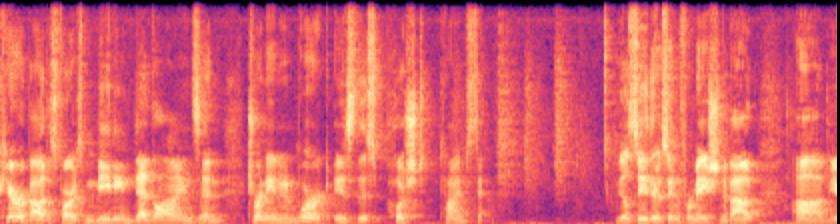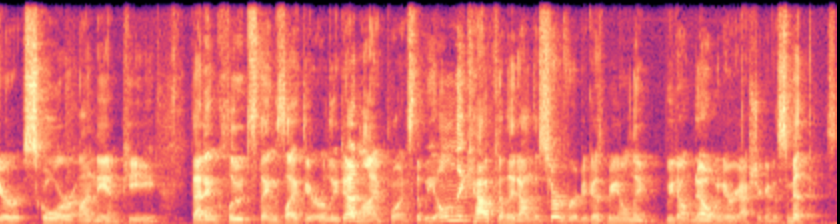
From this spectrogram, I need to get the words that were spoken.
care about as far as meeting deadlines and turning in work is this pushed timestamp. You'll see there's information about um, your score on the MP. That includes things like the early deadline points that we only calculate on the server because we only we don't know when you're actually going to submit things.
